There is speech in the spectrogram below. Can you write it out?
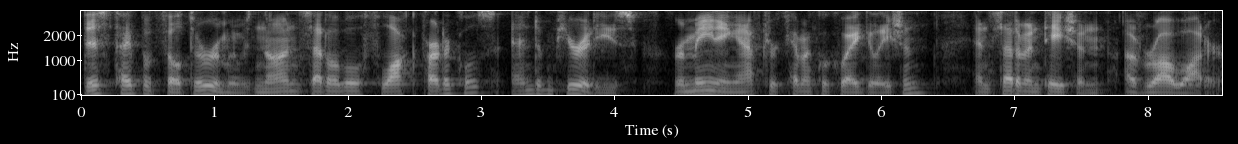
This type of filter removes non-settleable floc particles and impurities remaining after chemical coagulation and sedimentation of raw water.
